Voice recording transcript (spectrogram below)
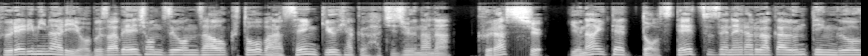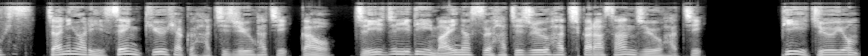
Preliminary Observations on the October 1987、Crash、United States General Accounting Office、January 1988、GAO、GGD-88 から38、P14、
